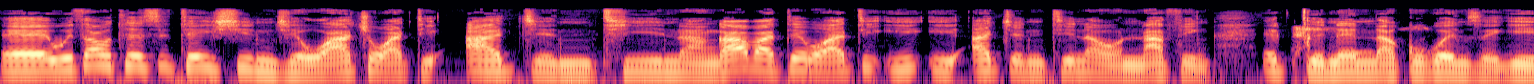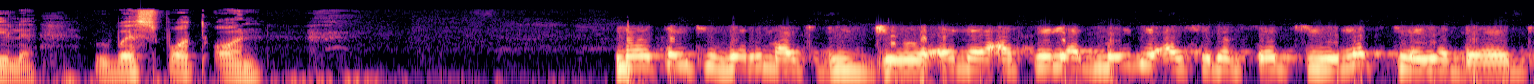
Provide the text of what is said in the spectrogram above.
Eh without hesitation nje watsho wathi Argentina. Ngabathe wathi i Argentina or nothing ekugcineni nakho kwenzekile. Ube spot on. No, thank you very much, Big Joe. And uh, I feel like maybe I should have said to you, let's play a bet.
